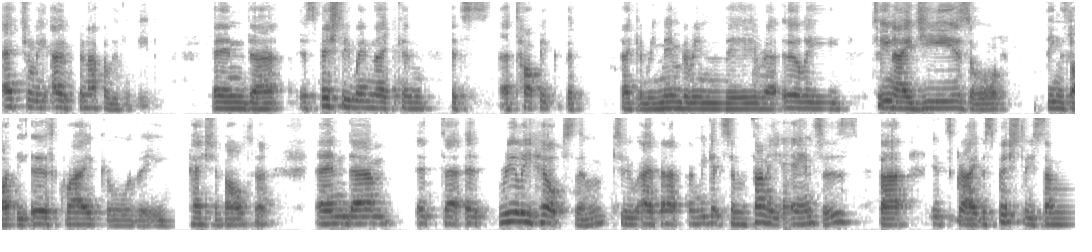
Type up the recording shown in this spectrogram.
actually open up a little bit. And uh, especially when they can, it's a topic that they can remember in their uh, early teenage years or things like the earthquake or the Pasha Bulker. And um, it, uh, it really helps them to open up and we get some funny answers but it's great especially some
